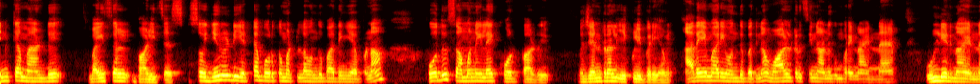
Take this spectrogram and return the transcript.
income and fiscal policies so unit எட்டை பொறுத்த மட்டும் வந்து பார்த்தீங்க அப்படின்னா பொது சமநிலை கோட்பாடு ஜென்ரல் ஈக்குலிபிரியம் அதே மாதிரி வந்து பார்த்தீங்கன்னா வால்ட்ரிஸின் அணுகுமுறைனா என்ன உள்ளீடுனா என்ன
